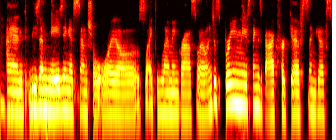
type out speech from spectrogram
mm-hmm. and these amazing essential oils like lemongrass oil and just bringing these things back for gifts and gifts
